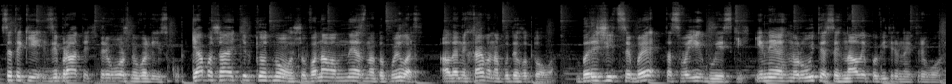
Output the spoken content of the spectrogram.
все-таки зібрати тривожну валізку. Я бажаю тільки одного, щоб вона вам не знадобилась, але нехай вона буде готова. Бережіть себе та своїх близьких і не ігноруйте сигнали повітряної тривоги.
